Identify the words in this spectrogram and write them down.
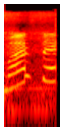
मस्त है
